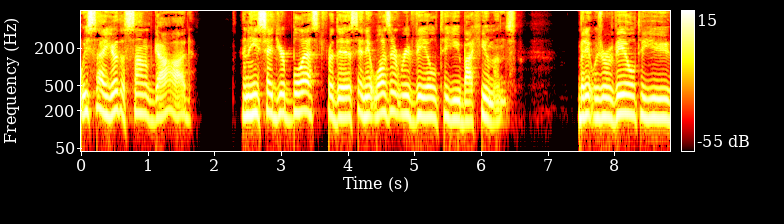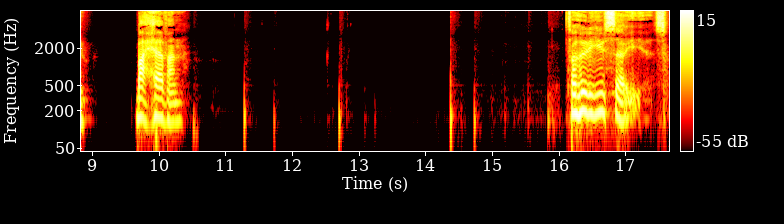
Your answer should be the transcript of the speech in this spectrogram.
We say you're the Son of God. And he said, You're blessed for this, and it wasn't revealed to you by humans, but it was revealed to you by heaven. So, who do you say he is?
